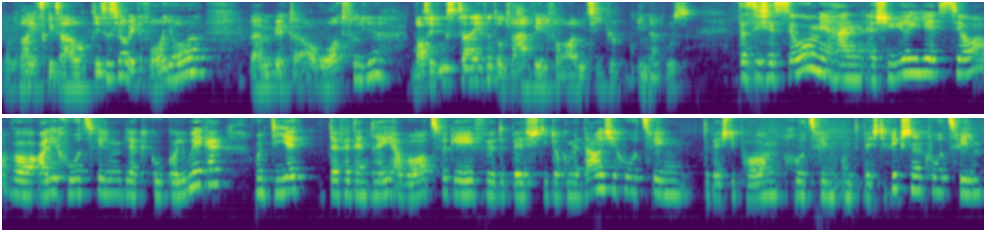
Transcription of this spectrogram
Wunderbar, jetzt gibt es auch dieses Jahr wieder Vorjahr ähm, wird ein Award verliehen. Was wird ausgezeichnet und wer will vor allem SiegerInnen aus? Das ist es so, wir haben eine Jury jedes Jahr, wo alle Kurzfilmblöcke schauen und die dürfen dann drei Awards vergeben für den besten dokumentarischen Kurzfilm, den besten Porn-Kurzfilm und den besten Fictional-Kurzfilm.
